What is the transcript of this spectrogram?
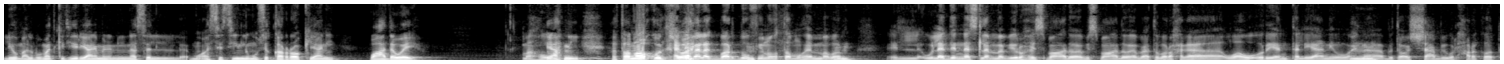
وليهم ألبومات كتير يعني من الناس المؤسسين لموسيقى الروك يعني وعدوية. ما هو يعني تناقض خلي شوية. بالك برضو في نقطة مهمة برضو. ال- ولاد الناس لما بيروحوا يسمعوا عدوية بيسمعوا عدوية باعتباره حاجة wow oriental يعني وإحنا بتوع الشعبي والحركات.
